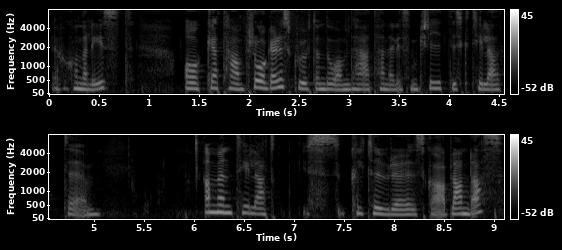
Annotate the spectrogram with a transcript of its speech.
eh, journalist och att han frågade Scruton då om det här att han är liksom kritisk till att, eh, ja, men till att kulturer ska blandas.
